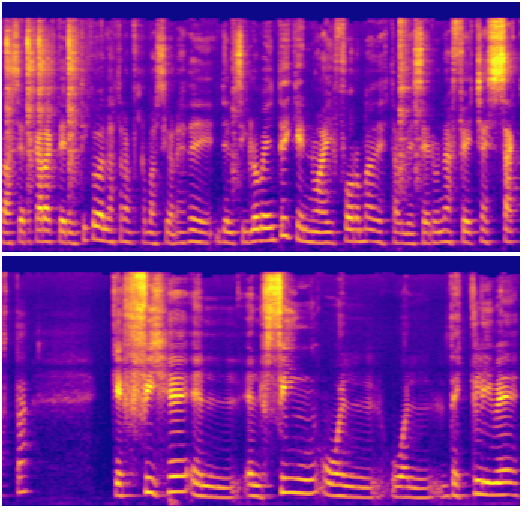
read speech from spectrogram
va a ser característico de las transformaciones del siglo XX y que no hay forma de establecer una fecha exacta que fije el, fin o el, o el declive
